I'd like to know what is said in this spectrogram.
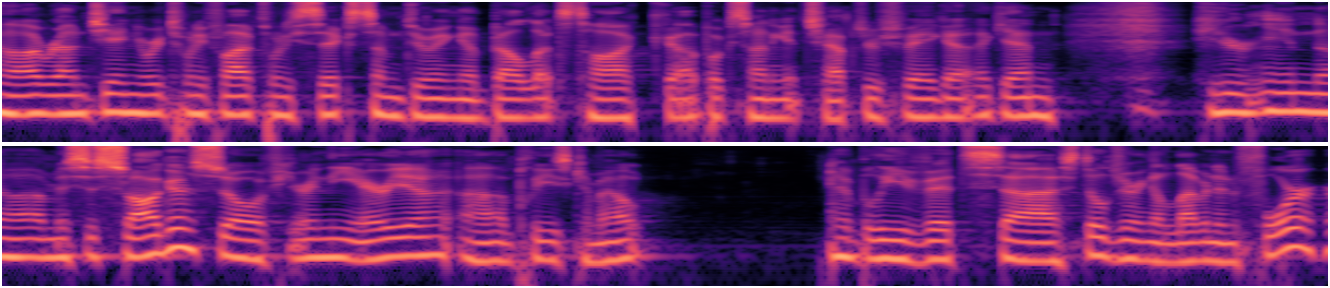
Uh, around January 25, 26, I'm doing a Bell Let's Talk uh, book signing at Chapters Vega again here in uh, Mississauga. So if you're in the area, uh, please come out. I believe it's uh, still during 11 and 4.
